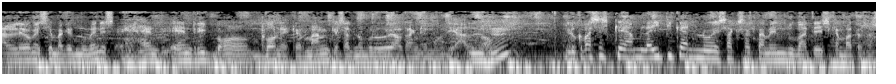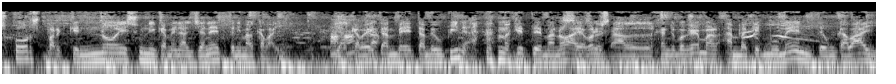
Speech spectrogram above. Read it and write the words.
a, el Leo Messi en aquest moment és Hen Henrik Bo- Boneckerman, que és el número 1 del rànquing mundial, no? El que passa és que amb la hípica no és exactament el mateix que amb altres esports, perquè no és únicament el genet, tenim el cavall. I el Ahà, cavall clar. també també opina amb aquest tema, no? Sí, Llavors, sí. el Henrik Boneckerman en aquest moment té un cavall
